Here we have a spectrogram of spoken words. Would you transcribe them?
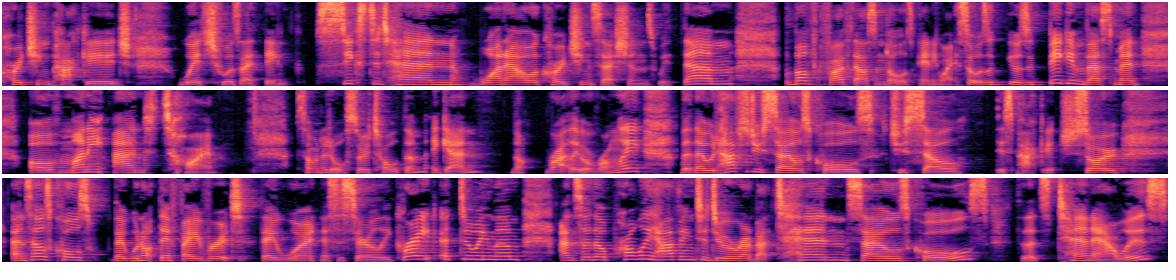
coaching package, which was, I think, six to 10 one hour coaching sessions with them, above $5,000 anyway. So it was, a, it was a big investment of money and time. Someone had also told them, again, not rightly or wrongly, that they would have to do sales calls to sell this package. So, and sales calls, they were not their favorite. They weren't necessarily great at doing them. And so they're probably having to do around about 10 sales calls. So that's 10 hours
